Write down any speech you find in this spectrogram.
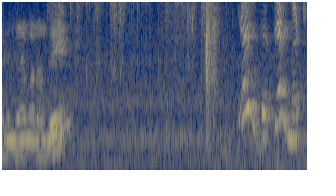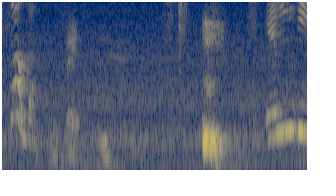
தெரிஞ்சாமா நம்பி எல்டி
